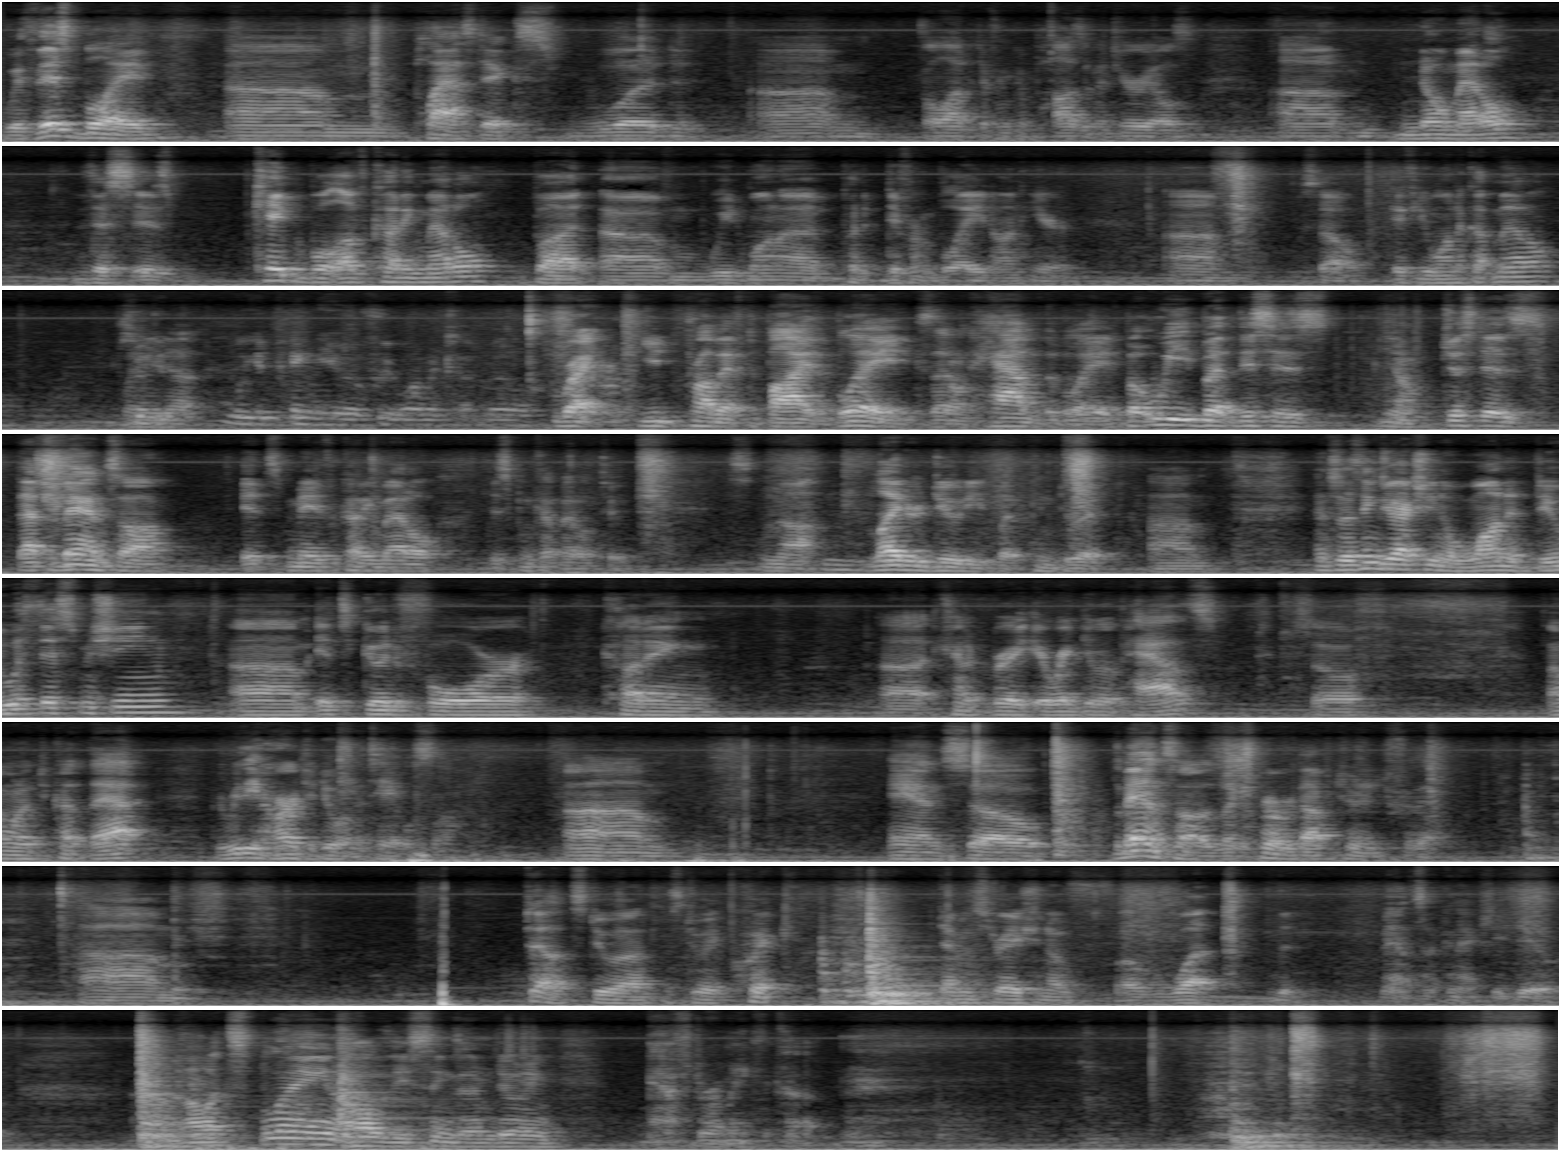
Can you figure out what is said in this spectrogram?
with this blade um, plastics, wood, a lot of different composite materials. No metal. This is capable of cutting metal, but um, we'd want to put a different blade on here. Um, so if you want to cut metal, So we could, we could ping you if we wanna cut metal. Right, you'd probably have to buy the blade because I don't have the blade. But we, but this is, you know, just as that's a bandsaw, it's made for cutting metal. This can cut metal too. It's not lighter duty, but can do it. Um, and so the things you actually want to do with this machine, um, it's good for cutting uh, kind of very irregular paths. So if I wanted to cut that, it'd be really hard to do on a table saw. Um, and so the bandsaw is like a perfect opportunity for that. Um, so let's do a let's do a quick demonstration of, of what the bandsaw can actually do. Um, I'll explain all of these things that I'm doing after I make the cut.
